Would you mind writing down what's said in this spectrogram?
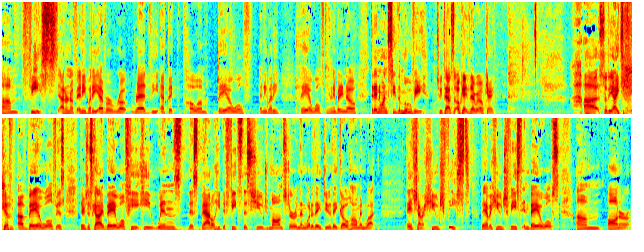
um, feasts. I don't know if anybody ever wrote, read the epic poem Beowulf. Anybody? Beowulf. Does anybody know? Did anyone see the movie 2000? Okay, there. We okay. Uh, so the idea of, of, Beowulf is there's this guy Beowulf. He he wins this battle. He defeats this huge monster, and then what do they do? They go home and what? They just have a huge feast. They have a huge feast in Beowulf's um, honor.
